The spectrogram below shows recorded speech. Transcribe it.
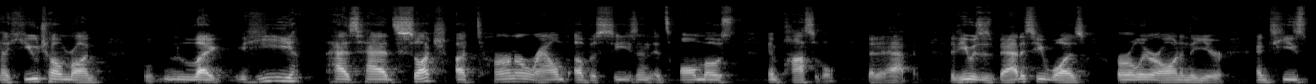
a huge home run. Like he has had such a turnaround of a season, it's almost impossible that it happened. That he was as bad as he was earlier on in the year, and he's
